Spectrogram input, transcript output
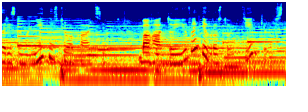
за різноманітністю акацій. Багато її видів ростуть тільки в Австралії.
